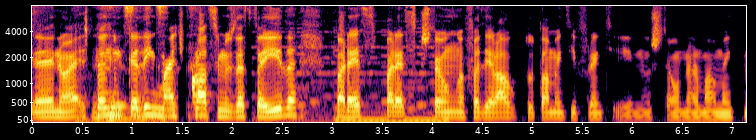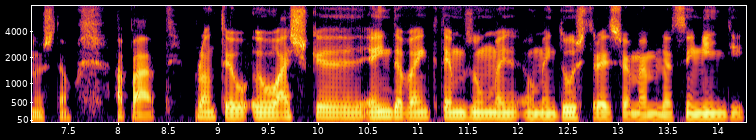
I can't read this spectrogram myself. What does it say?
eh, não é? estão um bocadinho mais próximos da saída, parece, parece que estão a fazer algo totalmente diferente e não estão, normalmente não estão. Opa, pronto, eu, eu acho que ainda bem que temos uma, uma indústria, chamamos-lhe assim, indie,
